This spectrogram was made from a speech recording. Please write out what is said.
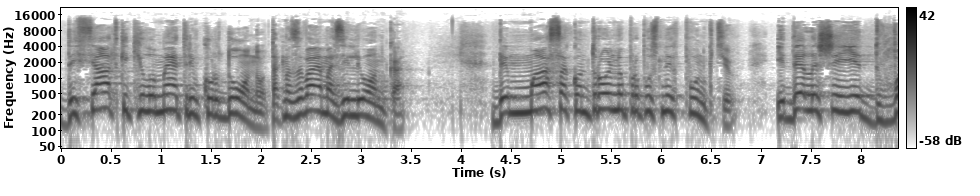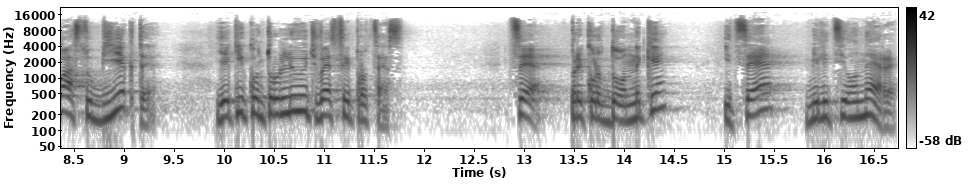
десятки кілометрів кордону, так називаємо зеленка, де маса контрольно-пропускних пунктів, і де лише є два суб'єкти, які контролюють весь цей процес. Це прикордонники і це міліціонери.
